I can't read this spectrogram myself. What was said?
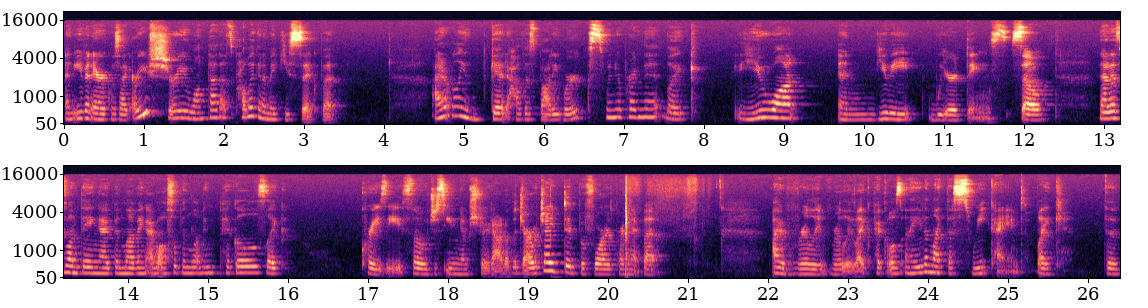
And even Eric was like, Are you sure you want that? That's probably going to make you sick. But I don't really get how this body works when you're pregnant. Like, you want and you eat weird things. So, that is one thing I've been loving. I've also been loving pickles. Like, crazy. So just eating them straight out of the jar, which I did before I was pregnant, but I really, really like pickles. And I even like the sweet kind, like the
